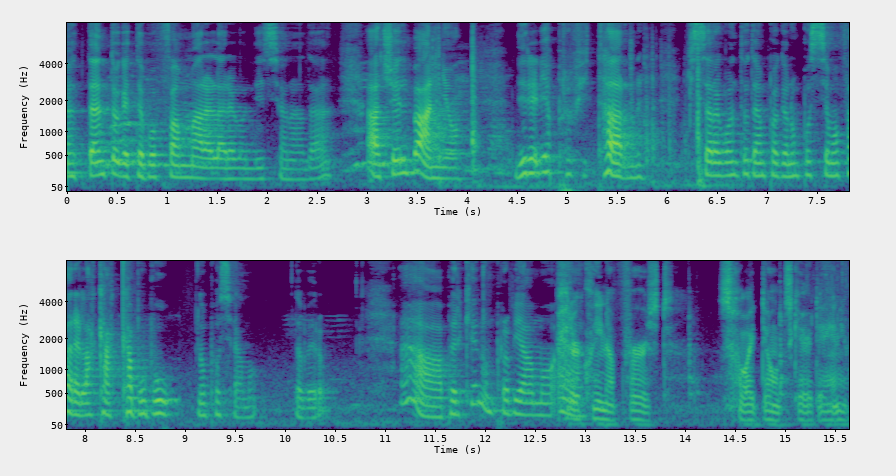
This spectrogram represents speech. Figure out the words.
Attento che te può far male l'aria condizionata, eh. Ah, c'è il bagno. Direi di approfittarne. Chissà da quanto tempo che non possiamo fare la cacca pupù. Non possiamo, davvero. Ah, perché non proviamo... Better Eh, clean up first, so I don't scare Daniel.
